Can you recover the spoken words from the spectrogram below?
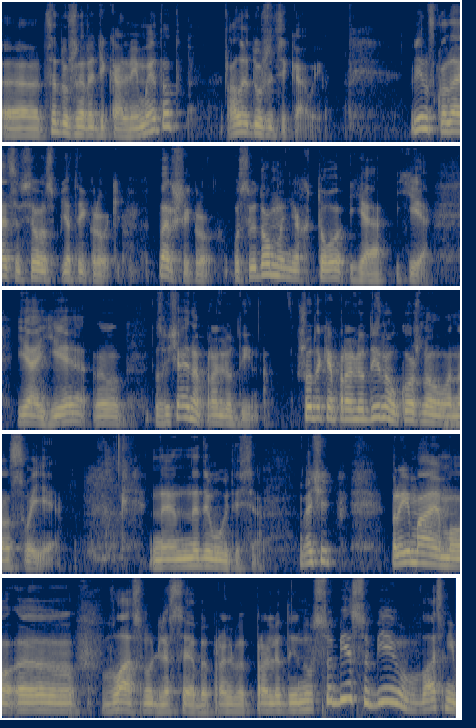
Е, Це дуже радикальний метод, але дуже цікавий. Він складається всього з п'яти кроків. Перший крок усвідомлення, хто я є. Я є е, звичайна пралюдина. Що таке пралюдина? У кожного вона своє. Не, не дивуйтеся. Значить, приймаємо е, власну для себе пралю- пралюдину в собі, собі в власній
